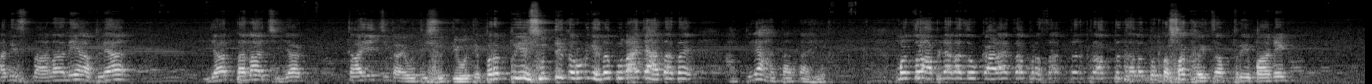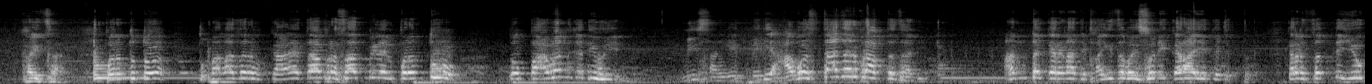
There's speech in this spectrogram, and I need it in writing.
आणि स्नानाने आपल्या या तनाची या कायेची काय होती शुद्धी होते. परंतु हे शुद्धी करून घेणं कुणाच्या हातात आहे? आपल्या हातात आहे. मग तो आपल्याला जो काळाचा प्रसाद जर प्राप्त झाला तो कसा खायचा? प्रेमाने खायचा. परंतु तो तुम्हाला जर काळ्याचा प्रसाद मिळेल परंतु तो पावन कधी होईल? मी सांगितलेली अवस्था जर प्राप्त झाली अंतकरणात ठाईचं वैसोनी करा एक चित्त कारण सत्ययुग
